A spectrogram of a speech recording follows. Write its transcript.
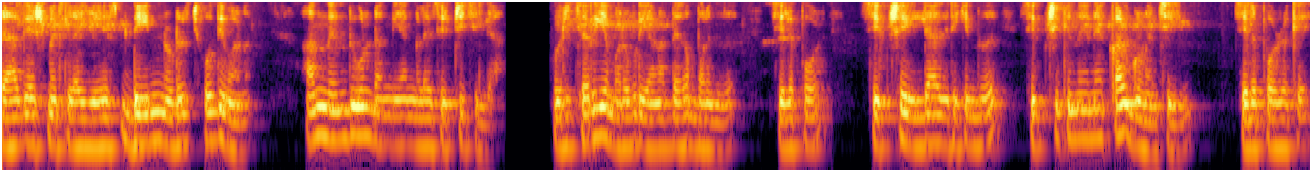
രാകേഷ് മെറ്റിൽ ഐ എസ് ഡീനിനോടൊരു ചോദ്യമാണ്. അന്ന് എന്തുകൊണ്ട് അങ്ങ് ഞങ്ങളെ ശിക്ഷിച്ചില്ല? ഒരു ചെറിയ മറുപടിയാണ് അദ്ദേഹം പറഞ്ഞത്. ചിലപ്പോൾ ശിക്ഷയില്ലാതിരിക്കുന്നത് ശിക്ഷിക്കുന്നതിനേക്കാൾ ഗുണം ചെയ്യും. ചിലപ്പോഴൊക്കെ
